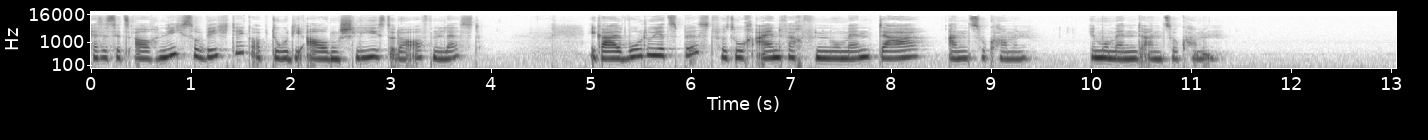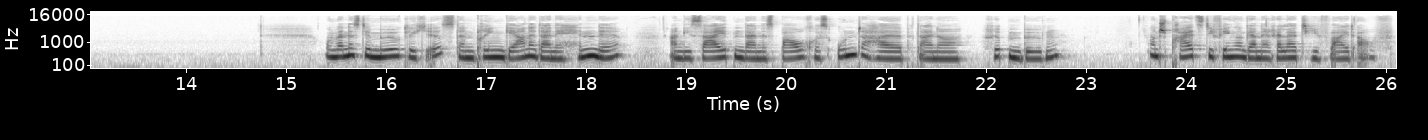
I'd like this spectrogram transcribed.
Es ist jetzt auch nicht so wichtig, ob du die Augen schließt oder offen lässt. Egal wo du jetzt bist, versuch einfach für einen Moment da anzukommen, im Moment anzukommen. Und wenn es dir möglich ist, dann bring gerne deine Hände an die Seiten deines Bauches unterhalb deiner Rippenbögen und spreiz die Finger gerne relativ weit auf.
